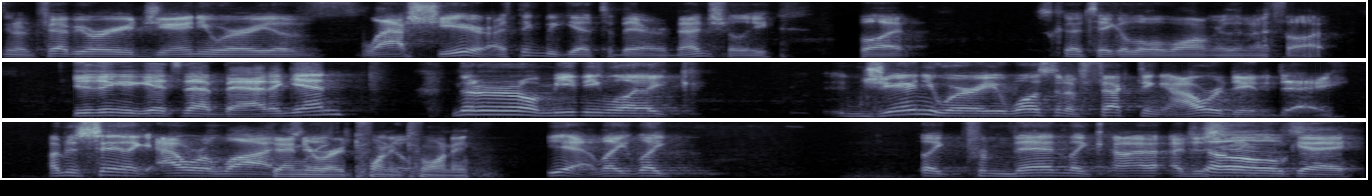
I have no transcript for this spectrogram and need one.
you know February January of last year. I think we get to there eventually, but it's going to take a little longer than I thought. You think it gets that bad again? No, no, no, no. Meaning like in January, it wasn't affecting our day to day. I'm just saying like our lives. January like, you know, 2020. yeah, like like like from then, like I, I just Oh, okay.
